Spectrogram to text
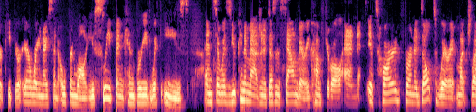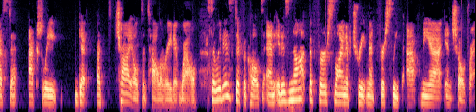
or keep your airway nice and open while you sleep and can breathe with ease. And so, as you can imagine, it doesn't sound very comfortable. And it's hard for an adult to wear it, much less to actually get a child to tolerate it well. So it is difficult, and it is not the first line of treatment for sleep apnea in children.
